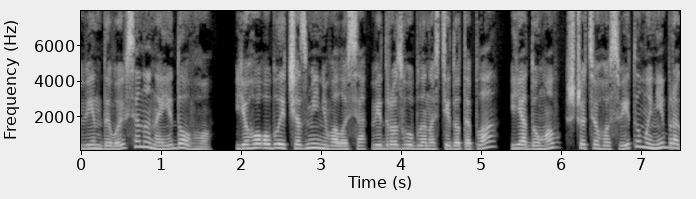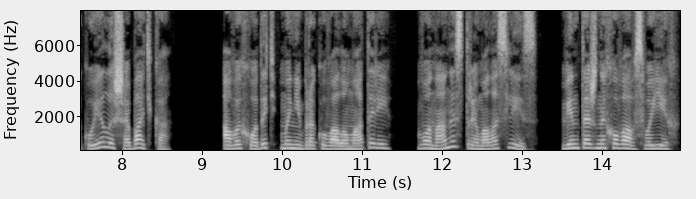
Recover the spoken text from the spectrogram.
Він дивився на неї довго. Його обличчя змінювалося від розгубленості до тепла, я думав, що цього світу мені бракує лише батька. А виходить, мені бракувало матері, вона не стримала сліз. Він теж не ховав своїх,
